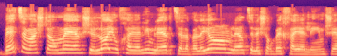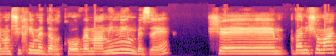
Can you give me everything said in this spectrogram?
בעצם מה שאתה אומר שלא היו חיילים להרצל, אבל היום להרצל יש הרבה חיילים שהם ממשיכים את דרכו ומאמינים בזה, ש... ואני שומעת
